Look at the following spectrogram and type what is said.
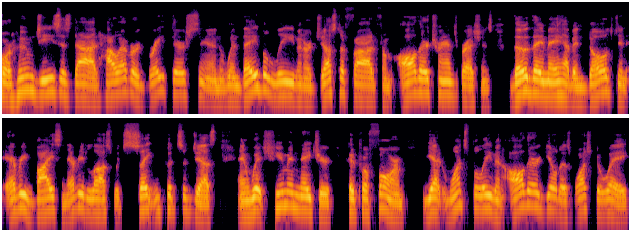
for whom Jesus died, however great their sin, when they believe and are justified from all their transgressions, though they may have indulged in every vice and every lust which Satan could suggest and which human nature could perform, yet once believing all their guilt is washed away,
